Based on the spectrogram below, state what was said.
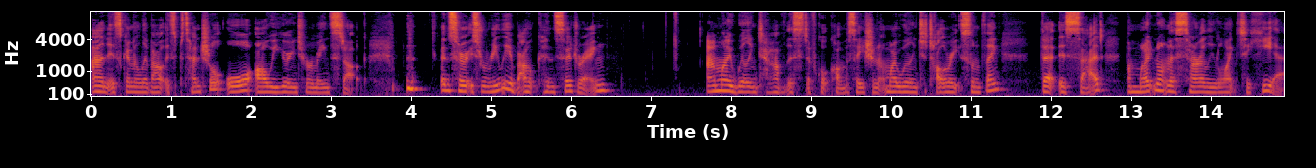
and it's going to live out its potential, or are we going to remain stuck? and so it's really about considering am I willing to have this difficult conversation? Am I willing to tolerate something that is said I might not necessarily like to hear?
